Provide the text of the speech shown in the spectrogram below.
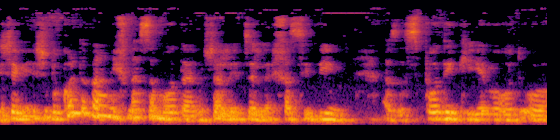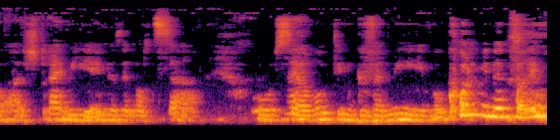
ש... שבכל דבר נכנס המודה, למשל אצל חסידים, אז הספודיק יהיה מאוד, או השטריימל יהיה עם איזה נוצה, או שערות עם גוונים, או כל מיני דברים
